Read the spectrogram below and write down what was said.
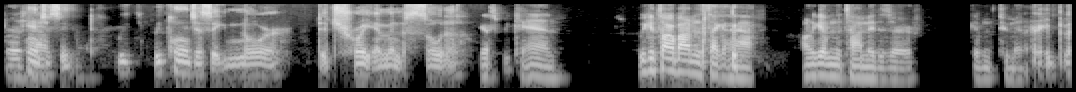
First we can't half. just we, we can't just ignore Detroit and Minnesota. Yes, we can. We can talk about them in the second half. I want to give them the time they deserve. Give them two minutes.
